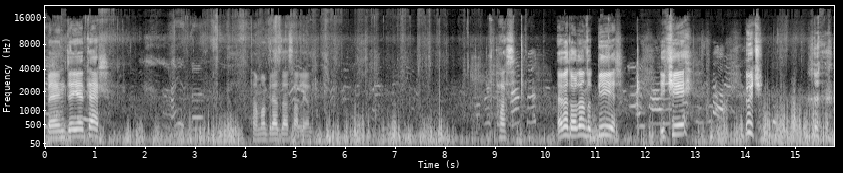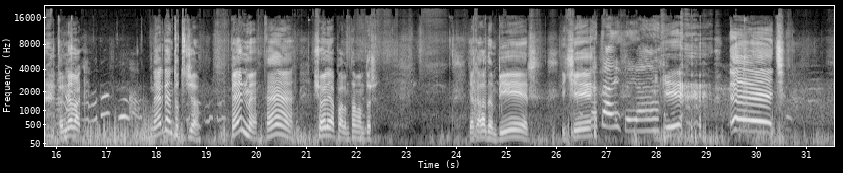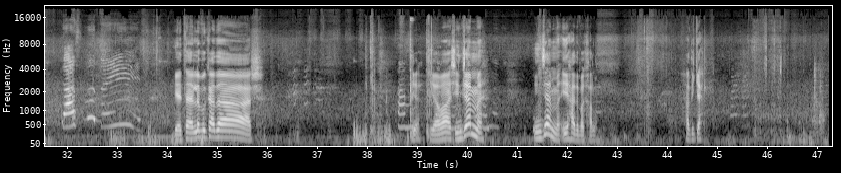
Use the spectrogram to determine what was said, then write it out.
Bence yeter. Hayır dur. Tamam biraz daha sallayalım. Has. Evet oradan tut. Bir, iki, üç. Önüne bak. Nereden tutacağım? Ben mi? He. Şöyle yapalım. Tamam dur. Yakaladım. Bir, iki, iki, üç. Yaslı değil. Yeterli bu kadar. Ya, yavaş inecek mi? İnecek mi? İyi hadi bakalım. Hadi gel.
